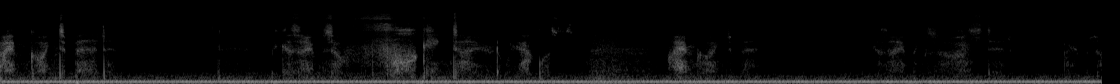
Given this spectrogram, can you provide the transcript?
I'm going to bed because I am so fucking tired. Wait, how close is I am going to bed because I am exhausted. I am so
